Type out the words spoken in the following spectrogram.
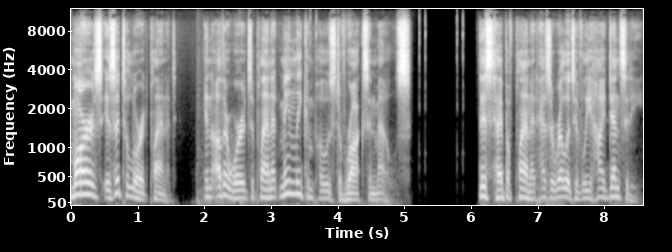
Mars is a telluric planet, in other words a planet mainly composed of rocks and metals. This type of planet has a relatively high density,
